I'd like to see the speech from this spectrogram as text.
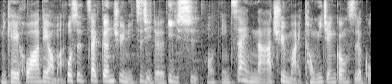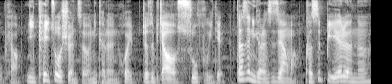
你可以花掉嘛，或是再根据你自己的意识哦，你再拿去买同一间公司的股票，你可以做选择，你可能会就是比较舒服一点。但是你可能是这样嘛，可是别人呢，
